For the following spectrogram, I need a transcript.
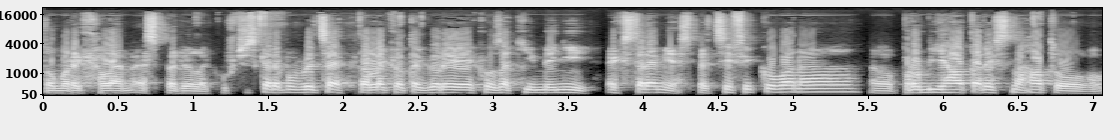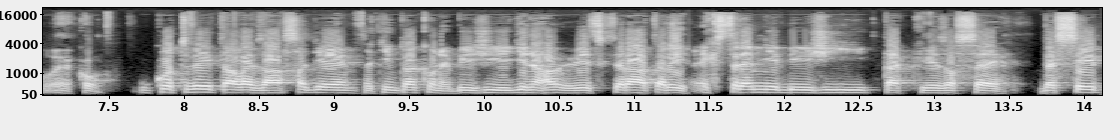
tom rychlém SPD leku. V České republice tahle kategorie jako zatím není extrémně specifikovaná. Eh, probíhá tady snaha to jako ukotvit, ale v zásadě zatím to jako neběží. Jediná věc, která tady extrémně běží, tak je zase BESIP,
